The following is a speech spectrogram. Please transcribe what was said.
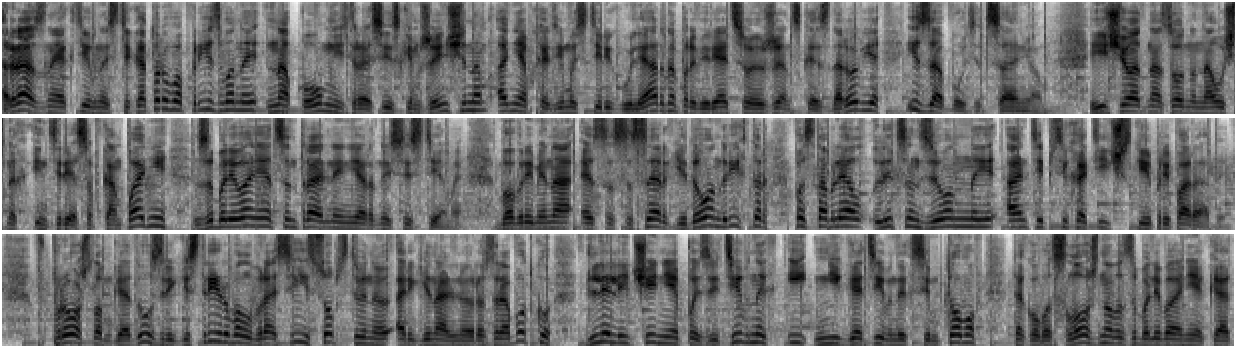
разные активности которого призваны напомнить российским женщинам о необходимости регулярно проверять свое женское здоровье и заботиться о нем. Еще одна зона научных интересов компании – заболевания центральной нервной системы. Во времена СССР Гидеон Рихтер поставлял лицензионные антипсихотические препараты. В прошлом году зарегистрировал в России собственную оригинальную разработку для лечения позитивных и негативных симптомов такого сложного заболевания, как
